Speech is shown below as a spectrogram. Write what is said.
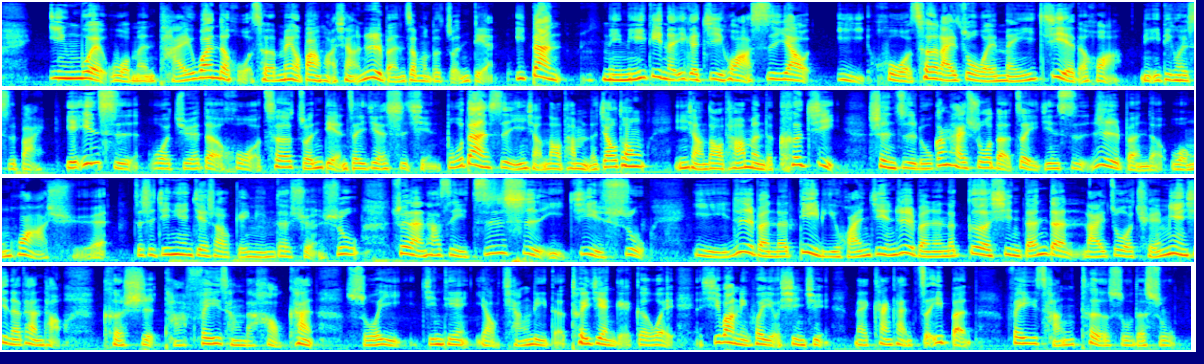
因为我们台湾的火车没有办法像日本这么的准点。一旦你拟定了一个计划是要以火车来作为媒介的话，你一定会失败。也因此，我觉得火车准点这一件事情，不但是影响到他们的交通，影响到他们的科技，甚至如刚才说的，这已经是日本的文化学。这是今天介绍给您的选书，虽然它是以知识、以技术。以日本的地理环境、日本人的个性等等来做全面性的探讨，可是它非常的好看，所以今天要强力的推荐给各位，希望你会有兴趣来看看这一本非常特殊的书。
